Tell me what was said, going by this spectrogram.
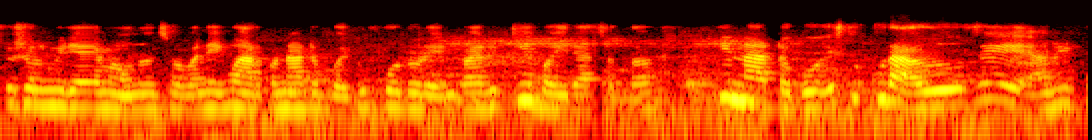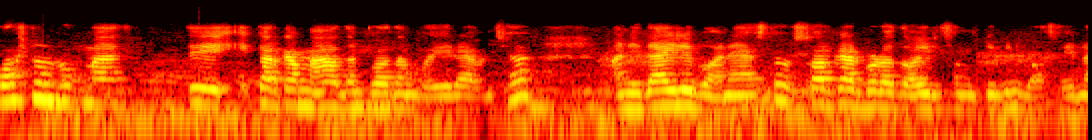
सोसियल मिडियामा हुनुहुन्छ भने उहाँहरूको नाटक भएको फोटोहरू हेर्नु पाएर के भइरहेछ त? के नाटक हो? यस्तो कुराहरू चाहिँ हामी पर्सनल रूपमा चाहिँ एकअर्कामा आदान प्रदान भइरहेको हुन्छ। अनि दाइले भने जस्तो सरकारबाट त अहिलेसम्म केही पनि भएको छैन।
